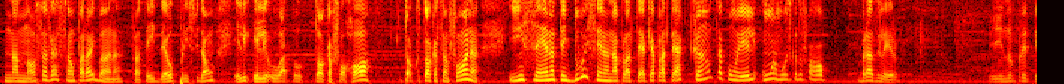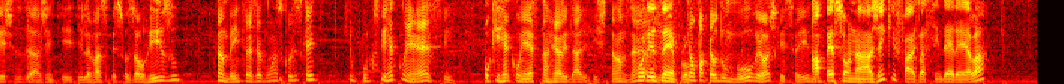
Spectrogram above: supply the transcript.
na nossa versão paraibana. Para ter ideia, o príncipe dá um, ele, ele, o ator toca forró, to, toca sanfona e em cena tem duas cenas na plateia que a plateia canta com ele uma música do forró brasileiro. E no pretexto de a gente de levar as pessoas ao riso, também traz algumas coisas que, gente, que o público se reconhece ou que reconhece na realidade que estamos, né? Por exemplo, que é um papel do humor, eu acho que é isso aí. Né? A personagem que faz a Cinderela,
